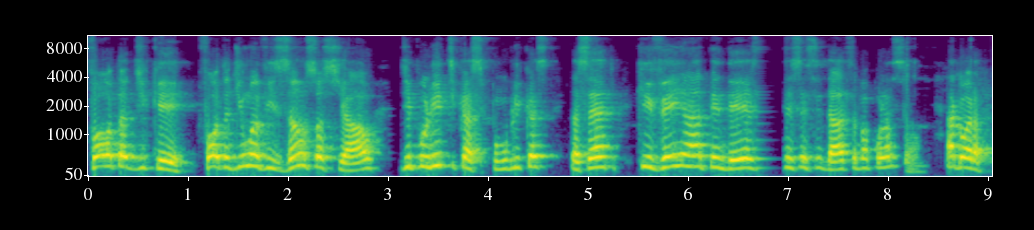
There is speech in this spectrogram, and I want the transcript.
falta de quê? Falta de uma visão social, de políticas públicas, tá certo? Que venha atender as necessidades da população. Agora,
